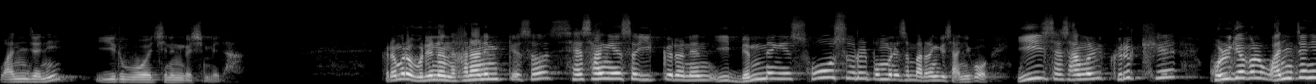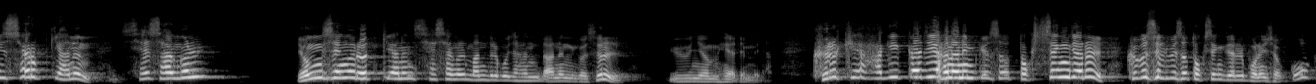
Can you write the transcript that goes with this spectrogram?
완전히 이루어지는 것입니다. 그러므로 우리는 하나님께서 세상에서 이끌어낸 이 몇 명의 소수를 본문에서 말하는 것이 아니고 이 세상을 그렇게 골격을 완전히 새롭게 하는 세상을 영생을 얻게 하는 세상을 만들고자 한다는 것을 유념해야 됩니다. 그렇게 하기까지 하나님께서 독생자를 그것을 위해서 독생자를 보내셨고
